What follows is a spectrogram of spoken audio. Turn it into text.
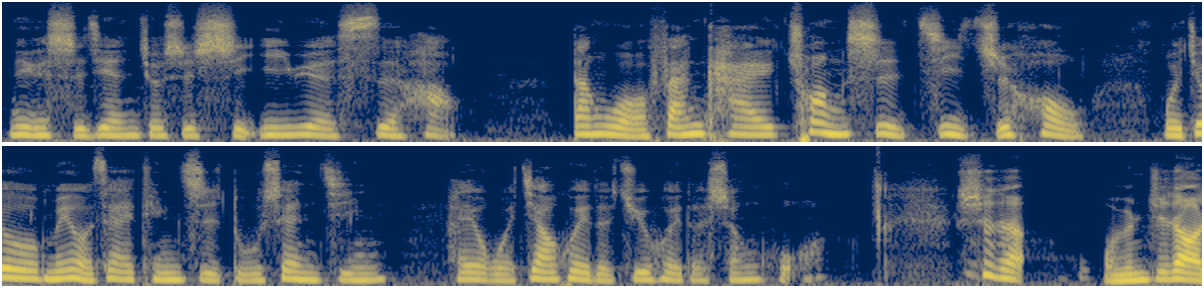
那个时间就是十一月四号。当我翻开创世纪之后，我就没有再停止读圣经，还有我教会的聚会的生活。是的，我们知道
